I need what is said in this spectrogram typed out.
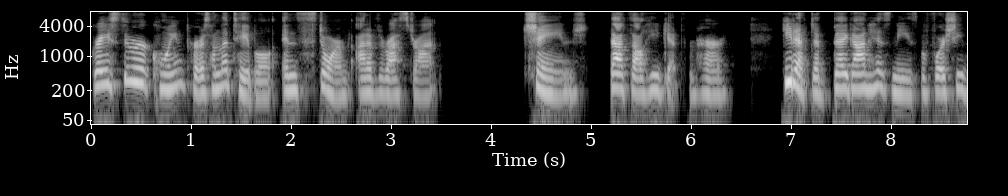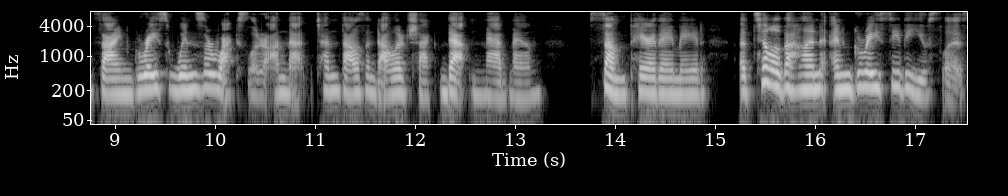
Grace threw her coin purse on the table and stormed out of the restaurant. Change. That's all he'd get from her. He'd have to beg on his knees before she'd sign Grace Windsor Wexler on that $10,000 check, that madman. Some pair they made, Attila the Hun and Gracie the Useless.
